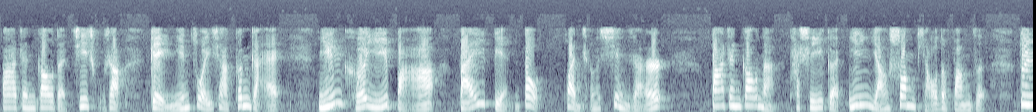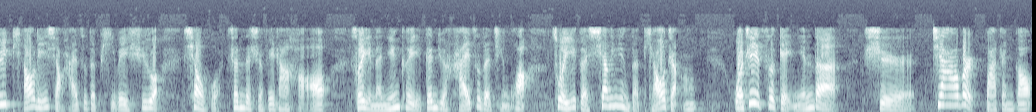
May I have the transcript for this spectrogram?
八珍糕的基础上，给您做一下更改。您可以把白扁豆换成杏仁儿。八珍糕呢，它是一个阴阳双调的方子，对于调理小孩子的脾胃虚弱，效果真的是非常好。所以呢，您可以根据孩子的情况做一个相应的调整。我这次给您的是加味八珍糕。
